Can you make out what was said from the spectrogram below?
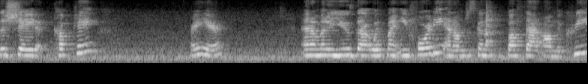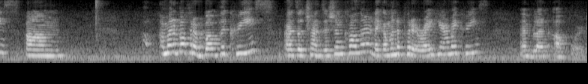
the shade Cupcake right here. And I'm going to use that with my E40 and I'm just going to buff that on the crease. Um, I'm going to buff it above the crease as a transition color. Like I'm going to put it right here on my crease and blend upward.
